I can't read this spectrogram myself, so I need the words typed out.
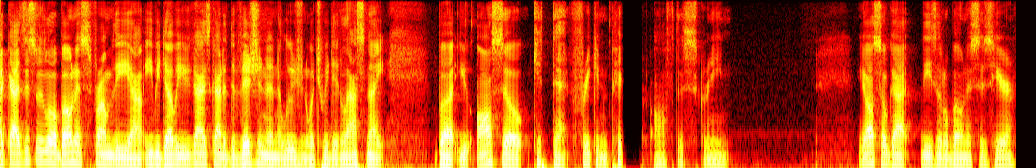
All right, guys, this was a little bonus from the uh, EBW. You guys got a division and illusion, which we did last night, but you also get that freaking picture off the screen. You also got these little bonuses here.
